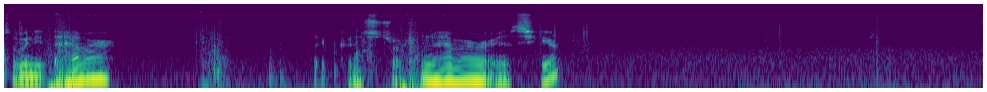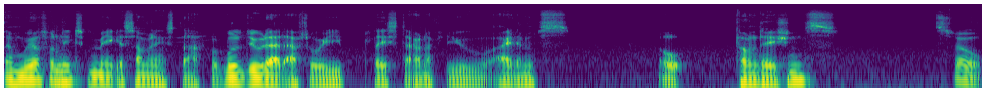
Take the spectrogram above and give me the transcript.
So we need the hammer. The construction hammer is here. Then we also need to make a summoning staff, but we'll do that after we place down a few items. Oh, foundations. So,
